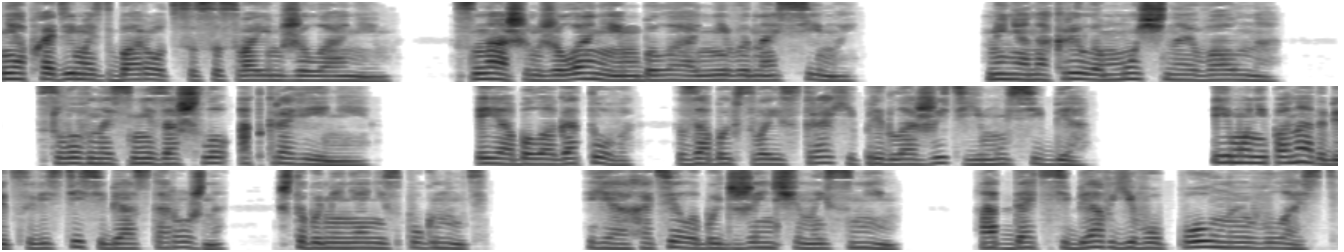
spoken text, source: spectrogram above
Необходимость бороться со своим желанием, с нашим желанием была невыносимой. Меня накрыла мощная волна, словно снизошло откровение. И я была готова, забыв свои страхи, предложить ему себя. Ему не понадобится вести себя осторожно, чтобы меня не спугнуть. Я хотела быть женщиной с ним, отдать себя в его полную власть.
